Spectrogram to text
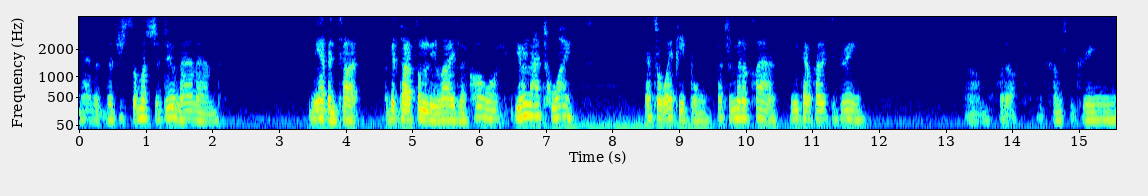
man, there's just so much to do, man. And me, I've been taught, I've been taught so many lies, like, oh, you're not white. That's for white people. That's for middle class. You need to have a college degree. Um, what else? College degree.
